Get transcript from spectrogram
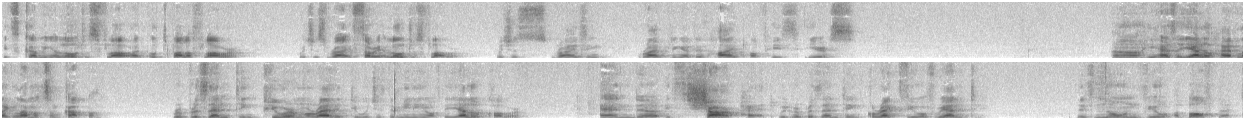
it's coming a lotus flower, an utpala flower, which is ri- sorry, a lotus flower, which is rising, ripening at the height of his ears. Uh, he has a yellow head like Lama Tsongkhapa, representing pure morality, which is the meaning of the yellow color, and uh, its sharp head, which representing correct view of reality. There's no view above that.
